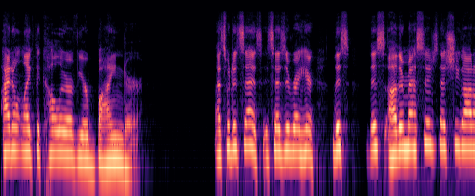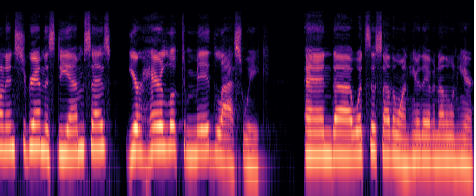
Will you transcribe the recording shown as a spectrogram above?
I don't like the color of your binder. That's what it says. It says it right here. This this other message that she got on Instagram, this DM says, Your hair looked mid last week. And uh, what's this other one? Here they have another one here.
